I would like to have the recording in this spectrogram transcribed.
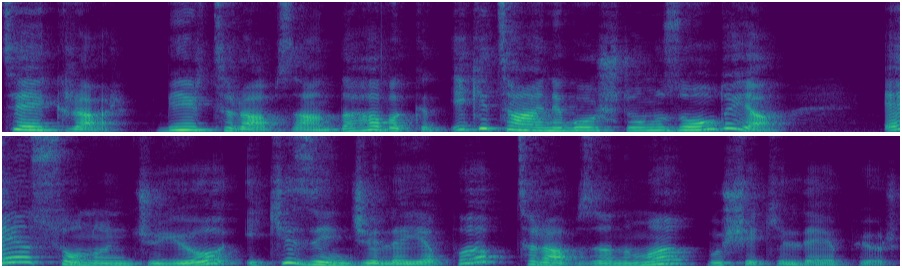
Tekrar bir trabzan daha bakın. iki tane boşluğumuz oldu ya. En sonuncuyu iki zincirle yapıp trabzanımı bu şekilde yapıyorum.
